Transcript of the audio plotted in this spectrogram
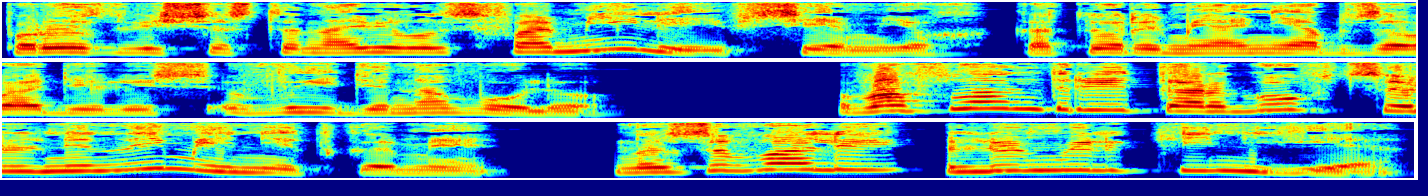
Прозвище становилось фамилией в семьях, которыми они обзаводились, выйдя на волю. Во Фландрии торговцы льняными нитками называли люмелькинье.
